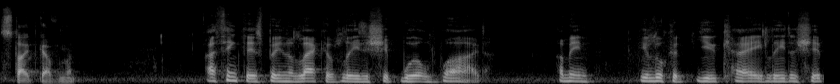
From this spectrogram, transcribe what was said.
state government? I think there's been a lack of leadership worldwide. I mean, you look at UK leadership,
